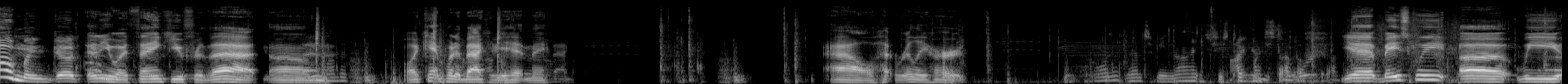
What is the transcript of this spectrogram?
Oh my god. Anyway, thank you for that. Um, well, I can't put it back if you hit me. Ow, that really hurt. It wasn't meant to be nice. She's took my stuff. Yeah, basically, uh, we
